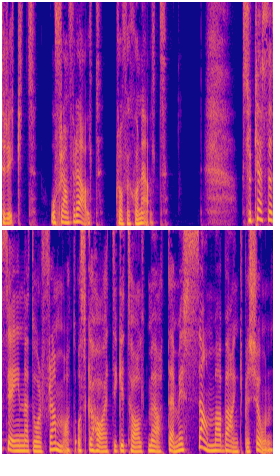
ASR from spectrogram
tryggt och framförallt professionellt. Så kastas jag in ett år framåt och ska ha ett digitalt möte med samma bankperson.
